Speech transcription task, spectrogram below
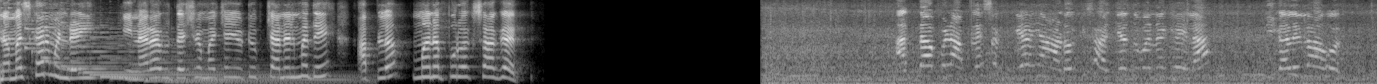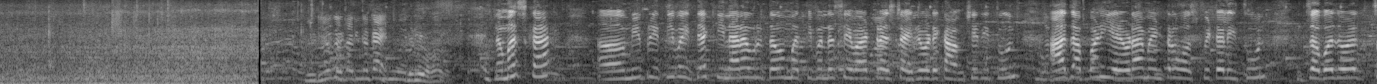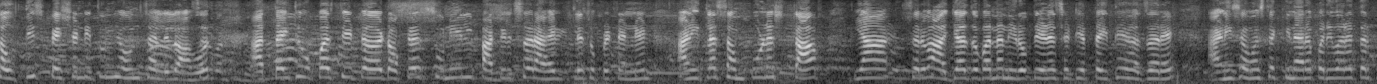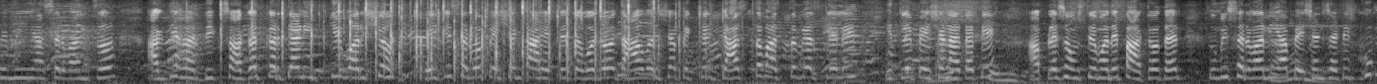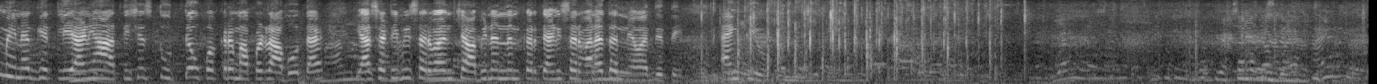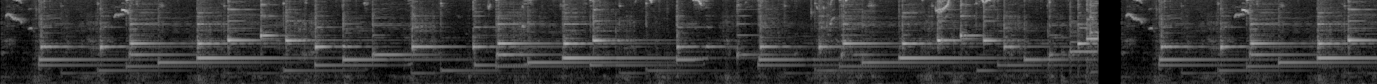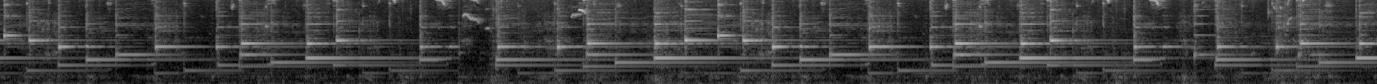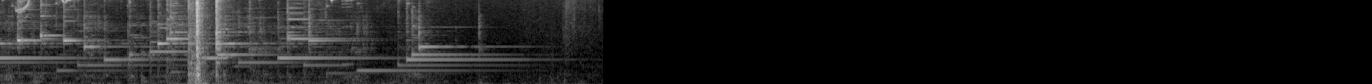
नमस्कार मंडळी किनारा वृद्धाश्रमाच्या युट्यूब चॅनलमध्ये आपलं मनपूर्वक स्वागत. आता आपण आपल्या सगळ्या या आडोकी आजी आजोबांना घ्यायला निघालेलो आहोत. नमस्कार. मी प्रीती वैद्य किनारा वृद्ध व मतिमंद सेवा ट्रस्ट ऐरोडे कामशेत इथून. आज आपण येरवडा मेंटल हॉस्पिटल इथून जवळजवळ चौतीस पेशंट इथून घेऊन चाललेलो आहोत. आता इथे उपस्थित डॉक्टर सुनील पाटील सर आहेत इथले सुपरिटेंडेंट आणि इथला संपूर्ण स्टाफ या सर्व आजी आजोबांना निरोप देण्यासाठी आता इथे हजर आहे. आणि समस्त किनारा परिवारातर्फे मी या सर्वांचं अगदी हार्दिक स्वागत करते आणि इतकी वर्ष हे जे सर्व पेशंट आहेत ते जवळजवळ दहा वर्षापेक्षा जास्त वास्तव्य असलेले इथले पेशंट आता ते आपल्या संस्थेमध्ये पाठवत आहेत. तुम्ही सर्वांनी या पेशंटसाठी खूप मेहनत घेतली आणि हा अतिशय स्तुत्य उपक्रम आपण राबवत आहे. यासाठी मी सर्वांचे अभिनंदन करते आणि सर्वांना धन्यवाद देते. थँक्यू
